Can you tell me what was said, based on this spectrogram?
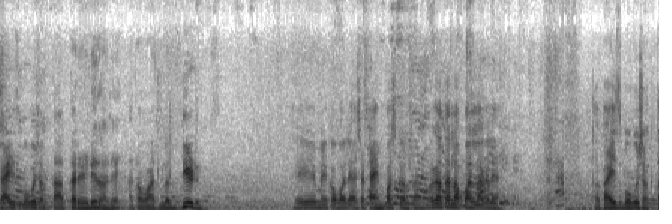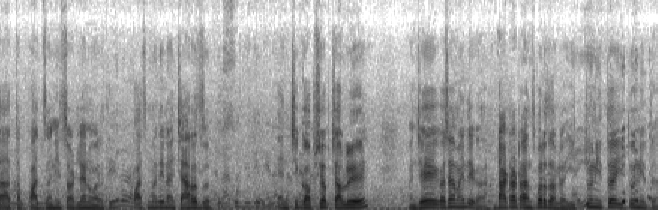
काहीच बघू शकता आता रेडी झाले. आता वाजलं दीड. हे मेकअपवाले असं टाइमपास करतात. बघा आता लपायला लागल्या. तर काहीच बघू शकता आता पाच जणी चढल्यांवरती पाचमध्ये नाही चारच आहेत त्यांची गपशप चालू आहे. म्हणजे कसं आहे माहिती आहे का? डाटा ट्रान्सफर चालू आहे. इथून इथं इथून इथं.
